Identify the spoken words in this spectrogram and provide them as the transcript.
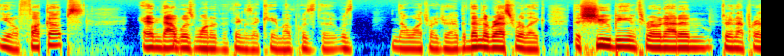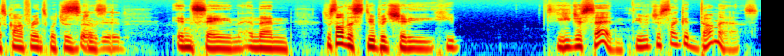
you know, fuck ups, and that was one of the things that came up was the was now watch my drive. But then the rest were like the shoe being thrown at him during that press conference, which was so just good. insane, and then just all the stupid shit he he he just said. He was just like a dumbass.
